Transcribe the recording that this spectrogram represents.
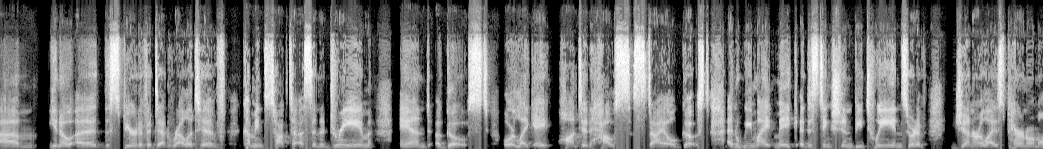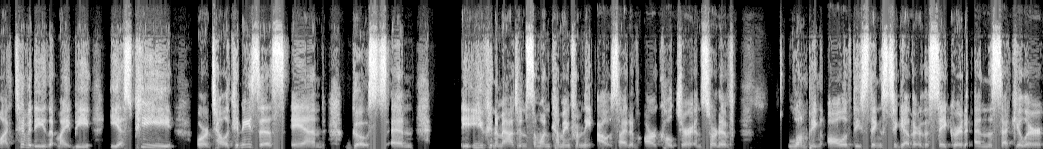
um, you know, uh, the spirit of a dead relative coming to talk to us in a dream and a ghost, or like a haunted house style ghost. And we might make a distinction between sort of generalized paranormal activity that might be ESP or telekinesis and ghosts. And you can imagine someone coming from the outside of our culture and sort of lumping all of these things together the sacred and the secular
